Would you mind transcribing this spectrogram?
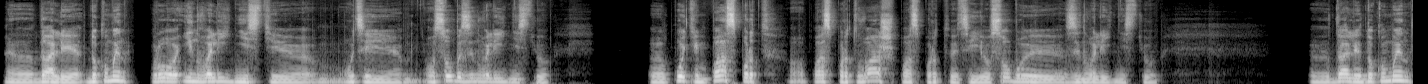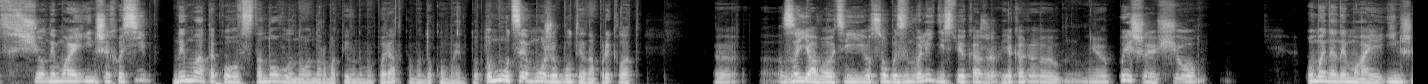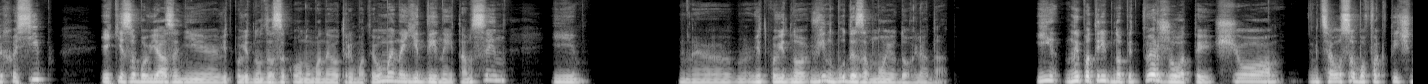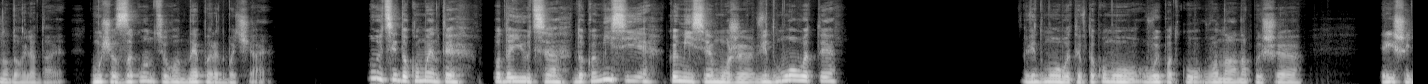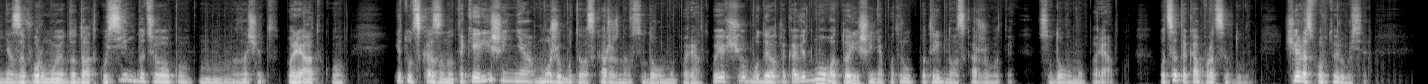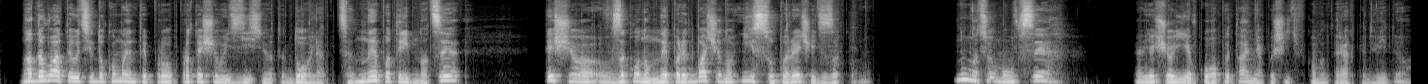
е, далі документ про інвалідність оцієї особи з інвалідністю. Е, Потім паспорт, паспорт ваш, паспорт цієї особи з інвалідністю. Е, Далі документ, що немає інших осіб, нема такого встановленого нормативними порядками документу. Тому це може бути, наприклад, е, заява цієї особи з інвалідністю, яка, яка е, пише, що у мене немає інших осіб, які зобов'язані відповідно до закону мене отримати. У мене єдиний там син, і Е, відповідно, він буде за мною доглядати. І не потрібно підтверджувати, що ця особа фактично доглядає, тому що закон цього не передбачає. Ну і ці документи подаються до комісії. Комісія може відмовити. Відмовити в такому випадку вона напише рішення за формою додатку 7 до цього значить, порядку. І тут сказано, таке рішення може бути оскаржене в судовому порядку. Якщо буде така відмова, то рішення потрібно оскаржувати в судовому порядку. Оце така процедура. Ще раз повторюся: надавати оці документи про, про те, що ви здійснюєте догляд, це не потрібно. Це те, що законом не передбачено і суперечить закону. Ну, на цьому все. Якщо є в кого питання, пишіть в коментарях під відео.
